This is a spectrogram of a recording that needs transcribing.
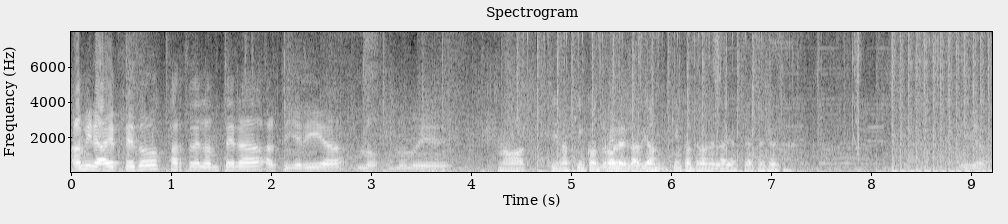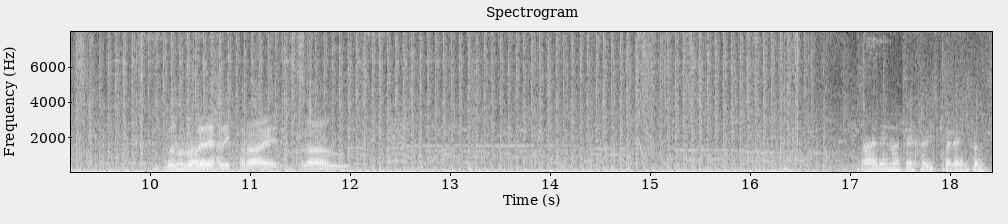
Ah, mira, F2, parte delantera, artillería. No, no me. No, si no, ¿quién controla el avión? ¿Quién controla el avión si haces eso? y ya. Pues No me deja disparar, eh. En plan. Vale, no te deja disparar entonces.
